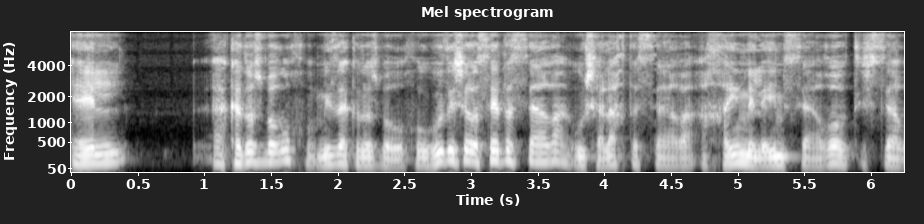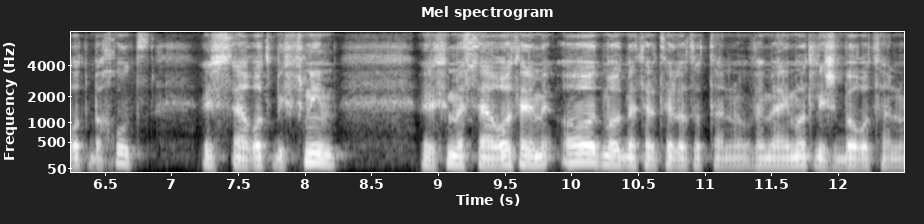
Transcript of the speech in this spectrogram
אל הקדוש ברוך הוא. מי זה הקדוש ברוך הוא? הוא זה שעושה את הסערה, הוא שלח את הסערה. החיים מלאים שערות, יש שערות בחוץ, ויש שערות בפנים, ולפעמים הסערות האלה מאוד מאוד מטלטלות אותנו, ומאיימות לשבור אותנו.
